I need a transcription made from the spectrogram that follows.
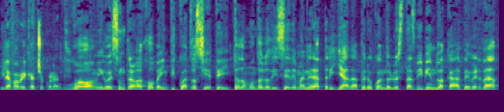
y la chocolate. Wow, amigo, es un trabajo 24/7 y todo mundo lo dice de manera trillada, pero cuando lo estás viviendo acá, de verdad,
